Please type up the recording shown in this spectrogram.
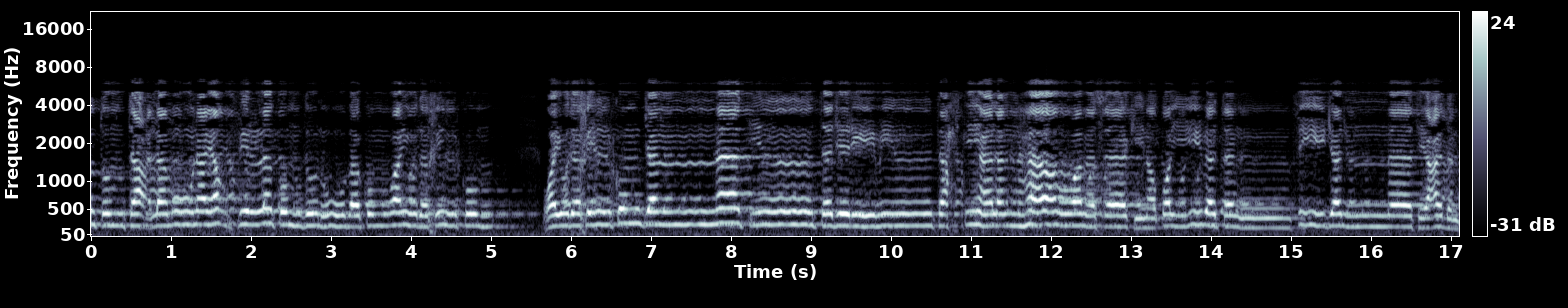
كنتم تعلمون يغفر لكم ذنوبكم ويدخلكم ويدخلكم جنات تجري من تحتها الأنهار ومساكن طيبة في جنات عدن.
